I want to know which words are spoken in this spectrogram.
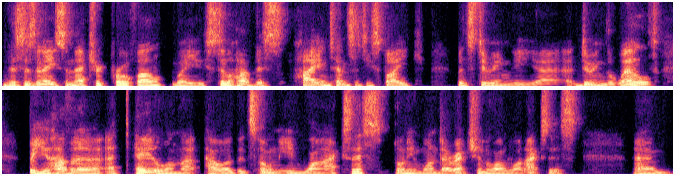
this is an asymmetric profile where you still have this high intensity spike that's doing the uh, doing the weld, but you have a, a tail on that power that's only in one axis, only in one direction along one axis. Um,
